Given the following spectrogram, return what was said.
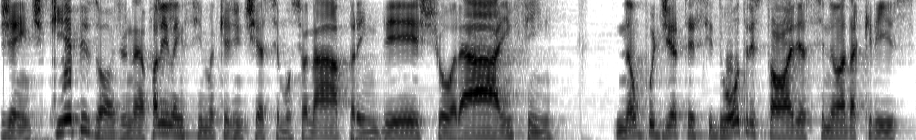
Gente, que episódio, né? Eu falei lá em cima que a gente ia se emocionar, aprender, chorar, enfim. Não podia ter sido outra história senão a da Cris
